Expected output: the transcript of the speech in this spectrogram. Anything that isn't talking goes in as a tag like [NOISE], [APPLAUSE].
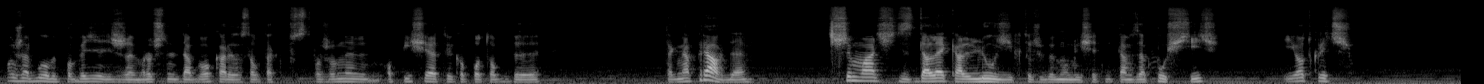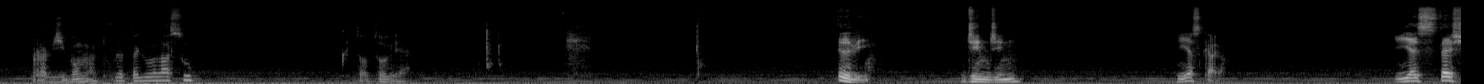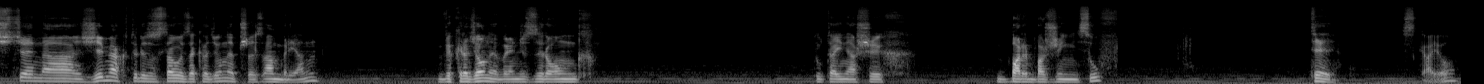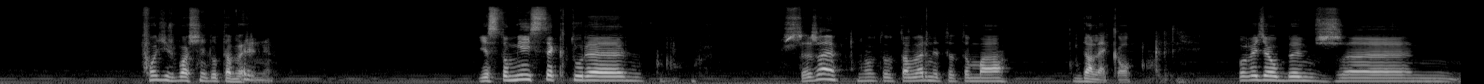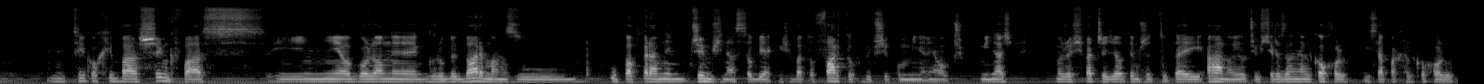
Można byłoby powiedzieć, że mroczny Dawokar został tak stworzony w opisie tylko po to, by tak naprawdę trzymać z daleka ludzi, którzy by mogli się tam zapuścić i odkryć prawdziwą naturę tego lasu. Kto to wie? Ilvi, Jinjin i Jeskajo. Jesteście na ziemiach, które zostały zakradzione przez Ambrian. Wykradzione wręcz z rąk tutaj naszych barbarzyńców. Ty, Skajo, wchodzisz właśnie do tawerny. Jest to miejsce, które szczerze, no to tawerny to, to ma daleko. Powiedziałbym, że tylko chyba szynkwas i nieogolony gruby barman z upapranym czymś na sobie, jakimś chyba to fartuch by przypomina, miało przypominać, może świadczyć o tym, że tutaj, a no i oczywiście rodzany alkohol i zapach alkoholu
